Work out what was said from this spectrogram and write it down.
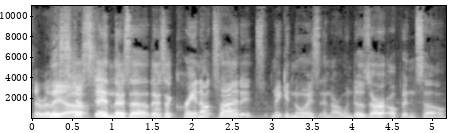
they're really this uh, just in. There's a there's a crane outside. It's making noise, and our windows are open. So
